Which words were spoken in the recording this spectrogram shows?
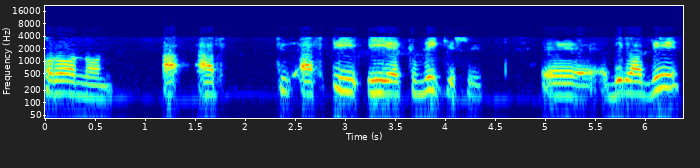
χρόνων αυτή, η εκδίκηση. Ε, δηλαδή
